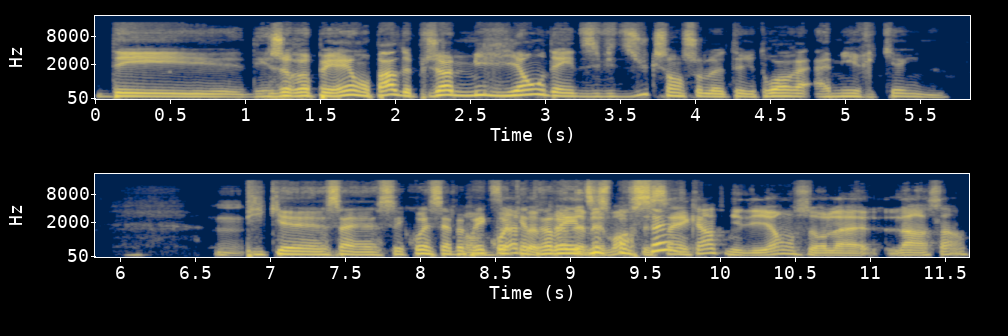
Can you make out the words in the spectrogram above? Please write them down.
des, des, Européens, on parle de plusieurs millions d'individus qui sont sur le territoire américain. Hmm. Puis que c'est quoi? C'est à peu près quoi? 90 C'est 50 millions sur l'ensemble.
